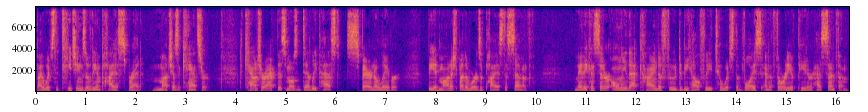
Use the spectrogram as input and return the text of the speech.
by which the teachings of the impious spread, much as a cancer. To counteract this most deadly pest, spare no labor be admonished by the words of Pius VII. May they consider only that kind of food to be healthy to which the voice and authority of Peter has sent them.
